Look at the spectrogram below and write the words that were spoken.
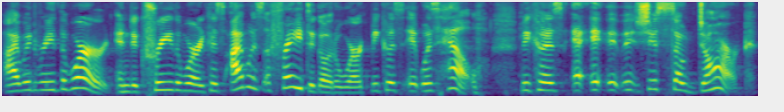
I would read the word and decree the word because I was afraid to go to work because it was hell, because it, it, it's just so dark.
